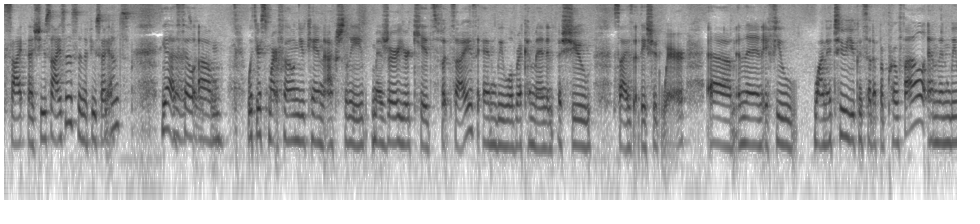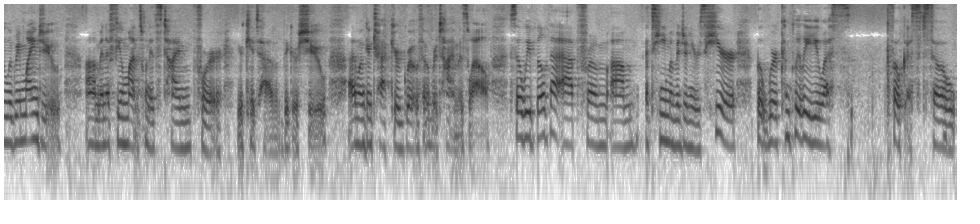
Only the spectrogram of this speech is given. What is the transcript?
si- uh, shoe sizes in a few seconds. Yeah, yeah, so really cool. with your smartphone, you can actually measure your kid's foot size, and we will recommend a shoe size that they should wear. Um, and then if you wanted to, you could set up a profile, and then we would remind you um, in a few months when it's time for your kid to have a bigger shoe. And we can track your growth over time as well. So we built that app from um, a team of engineers here, but we're completely US focused. So,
